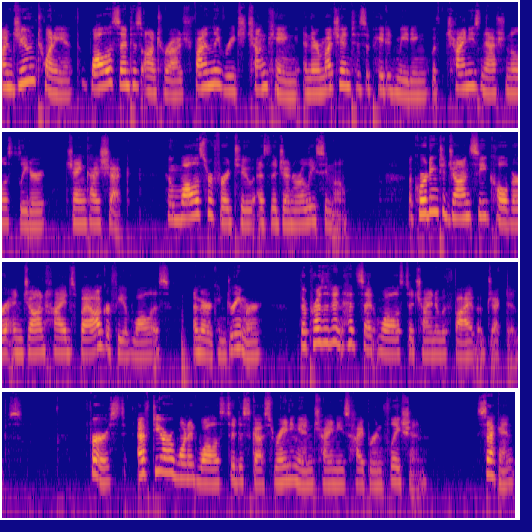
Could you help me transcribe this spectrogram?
On June 20th, Wallace and his entourage finally reached Chungking in their much anticipated meeting with Chinese nationalist leader Chiang Kai shek, whom Wallace referred to as the Generalissimo. According to John C. Culver and John Hyde's biography of Wallace, American Dreamer, the president had sent Wallace to China with five objectives. First, FDR wanted Wallace to discuss reining in Chinese hyperinflation. Second,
